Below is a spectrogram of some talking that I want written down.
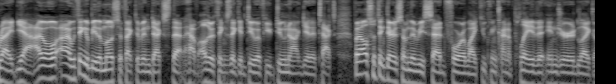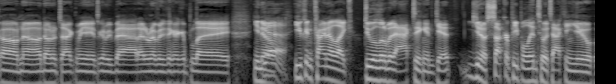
Right. Yeah. I, oh, I would think it would be the most effective index that have other things they could do if you do not get attacked. But I also think there's something to be said for like you can kind of play the injured, like, oh no, don't attack me. It's going to be bad. I don't have anything I can play. You know, Yeah. you can kind of like do a little bit of acting and get, you know, sucker people into attacking you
